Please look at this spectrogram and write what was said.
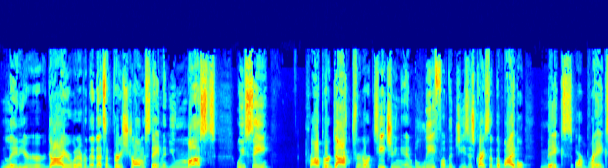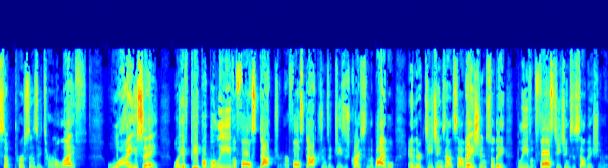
lady or guy or whatever. That, that's a very strong statement. You must. We see proper doctrine or teaching and belief of the Jesus Christ of the Bible makes or breaks a person's eternal life. Why, you say? Well, if people believe a false doctrine or false doctrines of Jesus Christ in the Bible and their teachings on salvation, so they believe false teachings of salvation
